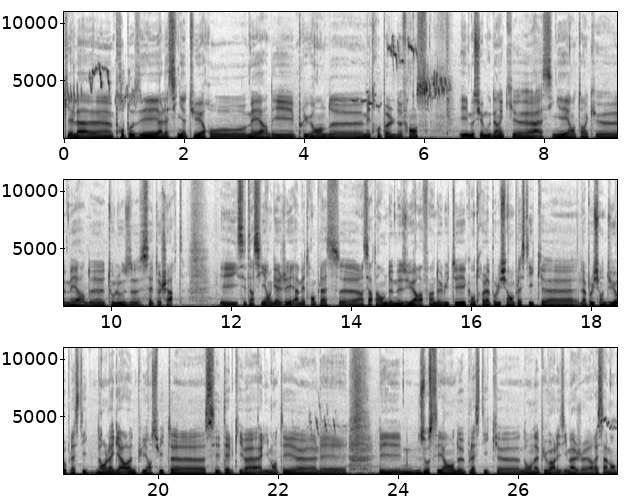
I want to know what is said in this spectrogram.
qu'elle a proposée à la signature aux maires des plus grandes métropoles de France. Et M. Moudinck euh, a signé en tant que maire de Toulouse cette charte. Et il s'est ainsi engagé à mettre en place euh, un certain nombre de mesures afin de lutter contre la pollution en plastique, euh, la pollution due au plastique dans la Garonne. Puis ensuite, c'est elle qui va alimenter les, océans de plastique dont on a pu voir les images récemment.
